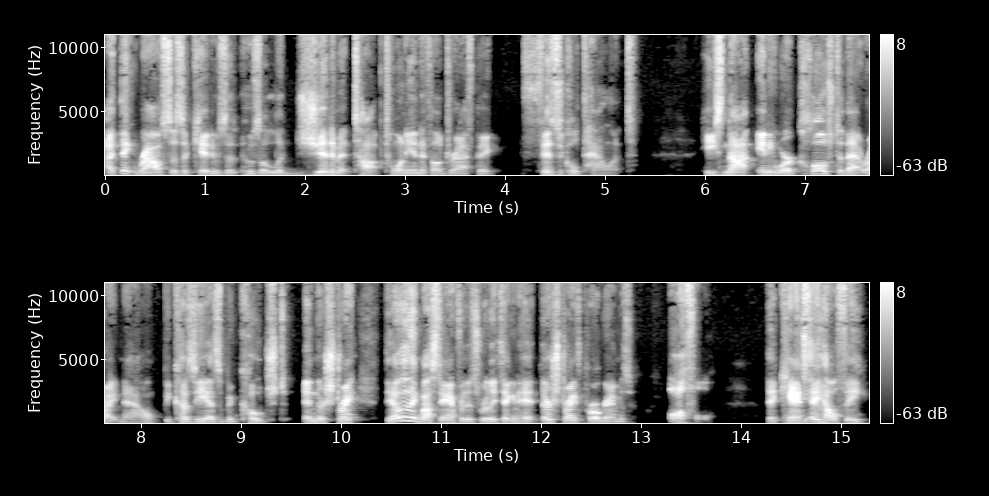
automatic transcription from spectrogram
I think Rouse is a kid who's a who's a legitimate top 20 NFL draft pick, physical talent. He's not anywhere close to that right now because he hasn't been coached and their strength. The other thing about Stanford that's really taking a hit, their strength program is awful. They can't stay yeah. healthy.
